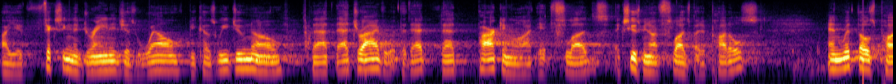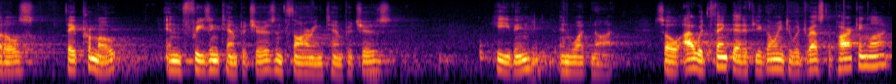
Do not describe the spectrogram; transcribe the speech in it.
Are you fixing the drainage as well? Because we do know that that driveway, that that, that parking lot, it floods, excuse me, not floods, but it puddles. And with those puddles, they promote in freezing temperatures and thawing temperatures, heaving and whatnot. So I would think that if you're going to address the parking lot,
